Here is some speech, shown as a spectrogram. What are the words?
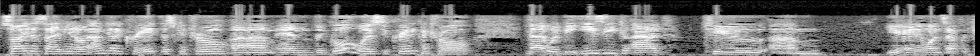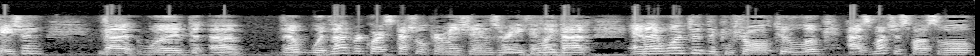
So I decided, you know, I'm going to create this control, um, and the goal was to create a control that would be easy to add to um, your, anyone's application that would uh, that would not require special permissions or anything like that. And I wanted the control to look as much as possible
